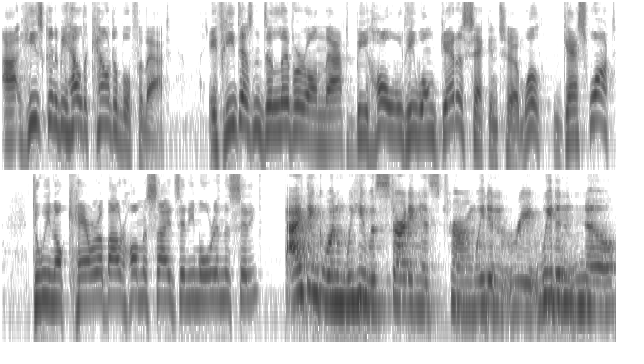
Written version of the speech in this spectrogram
uh, he's going to be held accountable for that. If he doesn't deliver on that, behold, he won't get a second term. Well, guess what? Do we not care about homicides anymore in the city? I think when he was starting his term, we didn't re- we didn't know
